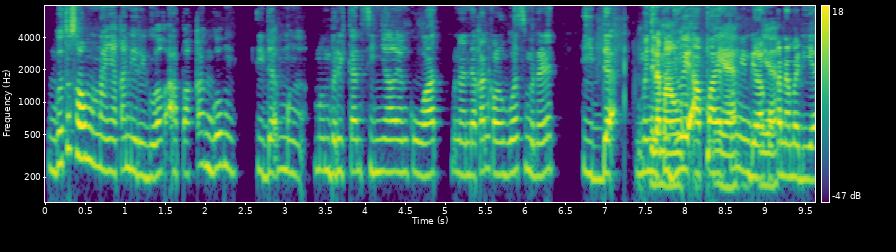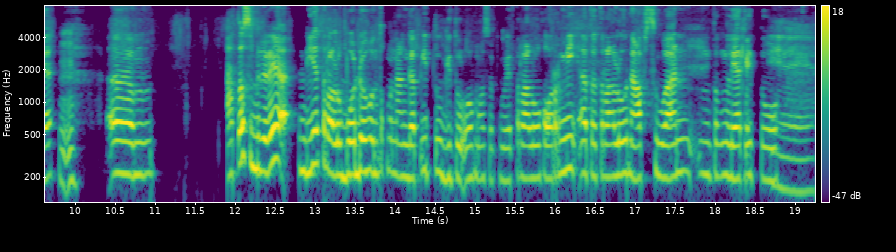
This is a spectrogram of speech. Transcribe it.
gue tuh selalu menanyakan diri gue apakah gue tidak memberikan sinyal yang kuat menandakan kalau gue sebenarnya tidak menyetujui apa Iya, pun yang dilakukan sama dia. Mm-mm. Em, atau sebenarnya dia terlalu bodoh untuk menanggap itu gitu loh maksud gue. Terlalu horny atau terlalu nafsuan untuk ngelihat itu. Iya.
